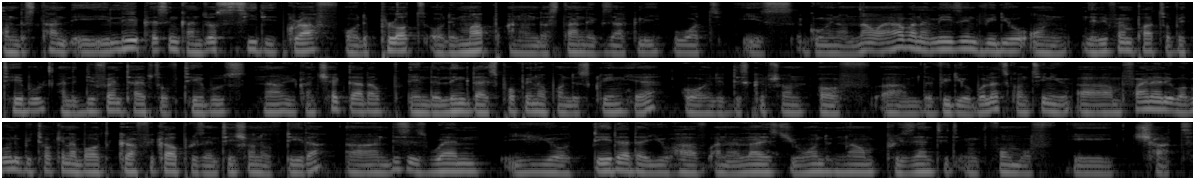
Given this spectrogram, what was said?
understand. A lay person can just see the graph or the plot or the map and understand exactly what is going on. Now I have an amazing video on the different parts of a table and the different types of tables. Now you can check that up in the link that is popping up on the screen here or in the description of um, the video. But let's continue. Um, finally, we're going to be talking about about graphical presentation of data and this is when your data that you have analyzed you want to now present it in form of a chart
